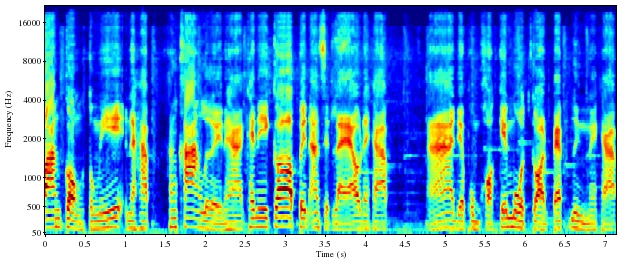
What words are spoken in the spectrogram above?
วางกล่องตรงนี้นะครับข้างๆเลยนะฮะแค่นี้ก็เป็นอันเสร็จแล้วนะครับอ่าเดี๋ยวผมขอเกมโหมดก่อนแป๊บหนึ่งนะครับ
